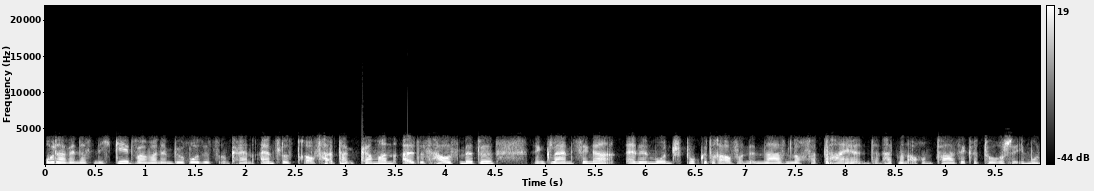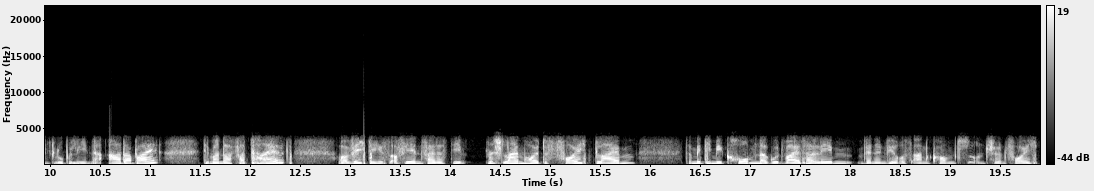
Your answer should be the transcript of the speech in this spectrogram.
Oder wenn das nicht geht, weil man im Büro sitzt und keinen Einfluss drauf hat, dann kann man altes Hausmittel den kleinen Finger in den Mund, Spucke drauf und im Nasenloch verteilen. Dann hat man auch ein paar sekretorische Immunglobuline A dabei, die man da verteilt. Aber wichtig ist auf jeden Fall, dass die Schleimhäute feucht bleiben, damit die Mikroben da gut weiterleben, wenn ein Virus ankommt und schön feucht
